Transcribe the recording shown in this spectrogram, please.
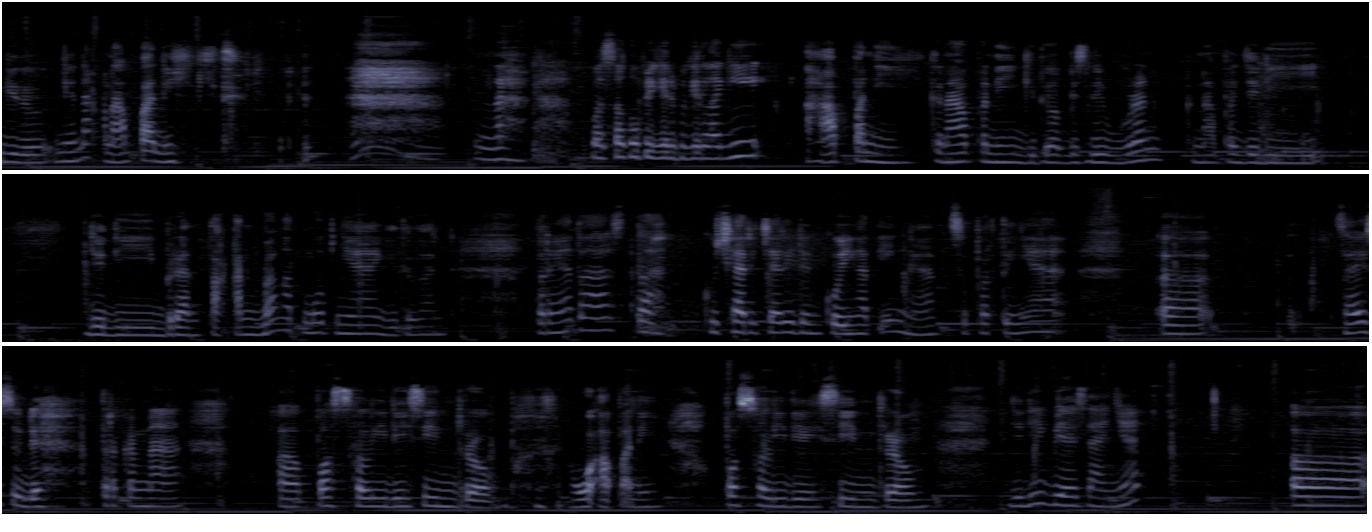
gitu. Ini kenapa nih? Gitu. Nah pas aku pikir-pikir lagi apa nih? Kenapa nih? Gitu habis liburan kenapa jadi jadi berantakan banget moodnya gitu kan. Ternyata setelah ku cari-cari dan ku ingat-ingat sepertinya uh, saya sudah terkena uh, post holiday syndrome. Wah apa nih? Post holiday syndrome. Jadi biasanya uh,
